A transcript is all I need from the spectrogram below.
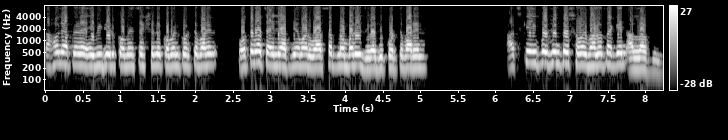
তাহলে আপনারা এই ভিডিওর কমেন্ট সেকশনে কমেন্ট করতে পারেন, অথবা চাইলে আপনি আমার হোয়াটসঅ্যাপ নম্বরে যোগাযোগ করতে পারেন। আজকে এই পর্যন্ত সবাই ভালো থাকেন, আল্লাহ হাফিজ।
